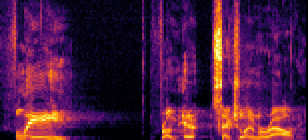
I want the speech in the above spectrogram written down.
flee from sexual immorality,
